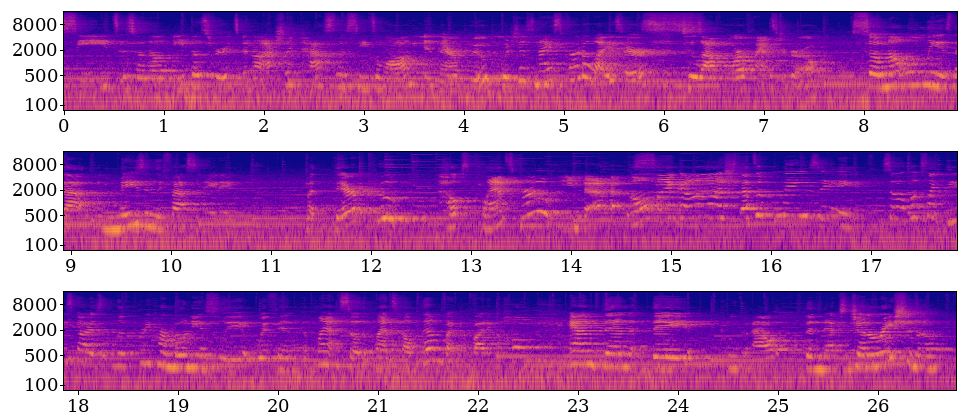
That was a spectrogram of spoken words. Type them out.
seeds, and so they'll eat those fruits and they'll actually pass those seeds along in their poop, which is nice fertilizer to allow more plants to grow. So not only is that amazingly fascinating, but their poop helps plants grow? Yes. Oh my gosh, that's amazing. So it looks like these guys live pretty harmoniously within the plants. So the plants help them by providing a home, and then they poop out the next generation of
